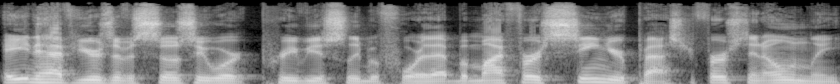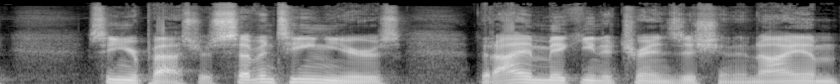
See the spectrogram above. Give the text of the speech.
eight and a half years of associate work previously before that, but my first senior pastor, first and only senior pastor, 17 years that I am making a transition, and I am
